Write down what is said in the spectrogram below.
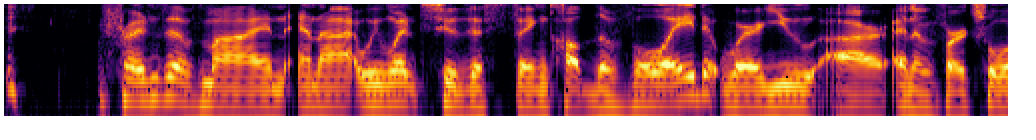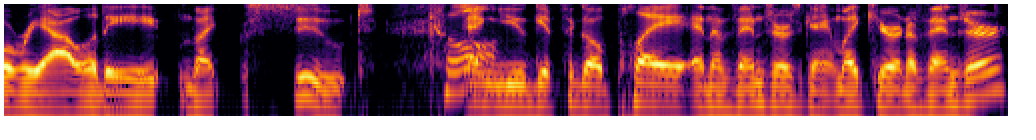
Friends of mine and I, we went to this thing called the Void, where you are in a virtual reality like suit, Cool. and you get to go play an Avengers game, like you're an Avenger.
